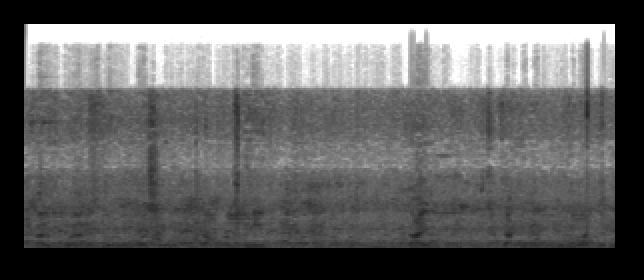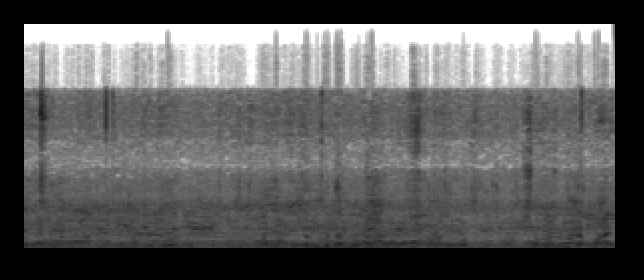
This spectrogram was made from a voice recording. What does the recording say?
অকাল প্রয়াণে তরুণ বয়সে মৃত্যুটা আমরা ভুলি তাই জাকিরের পরিবার যাতে অন্তত আমাদের কৃতজ্ঞতা সামান্য সহযোগিতা পায়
